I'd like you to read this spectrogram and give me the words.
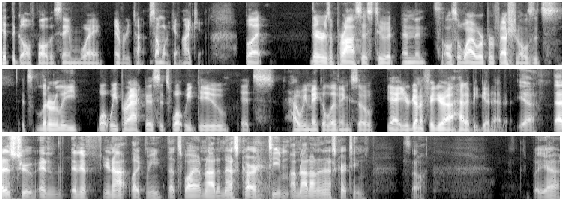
hit the golf ball the same way every time. Someone can, I can't, but there is a process to it, and it's also why we're professionals. It's it's literally what we practice. It's what we do. It's how we make a living. So yeah, you're gonna figure out how to be good at it. Yeah, that is true. And and if you're not like me, that's why I'm not a NASCAR team. I'm not on a NASCAR team. So but yeah,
